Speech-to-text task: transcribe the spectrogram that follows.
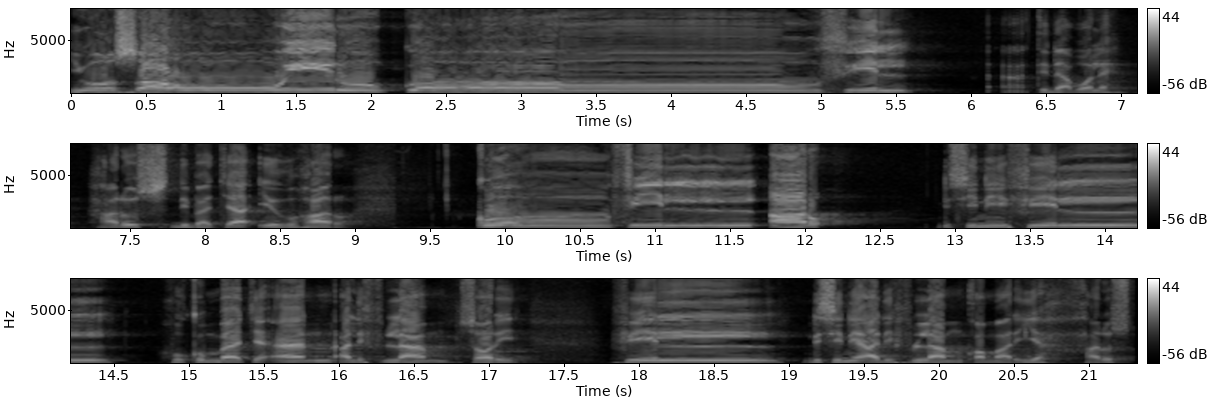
yusawwirukum fil nah, tidak boleh. Harus dibaca izhar. Kum fil ar di sini fil hukum bacaan alif lam sorry Fil di sini alif lam qamariyah harus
